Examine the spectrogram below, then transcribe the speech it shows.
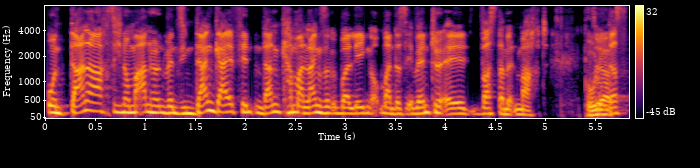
und danach sich nochmal anhören, wenn sie ihn dann geil finden, dann kann man langsam überlegen, ob man das eventuell was damit macht. Bruder, so, das,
